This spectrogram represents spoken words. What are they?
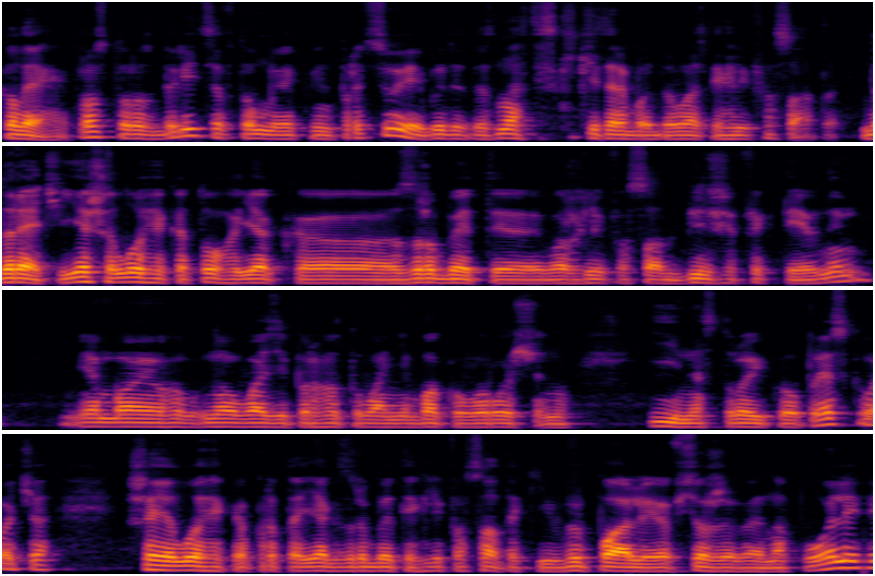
Колеги, просто розберіться в тому, як він працює, і будете знати, скільки треба давати гліфосату. До речі, є ще логіка того, як е, зробити ваш гліфосат більш ефективним. Я маю на увазі приготування бакового розчину і настройку оприскувача. Ще є логіка про те, як зробити гліфосат, який випалює все живе на полі,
